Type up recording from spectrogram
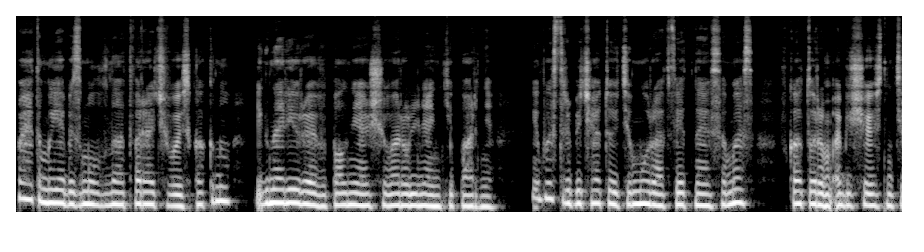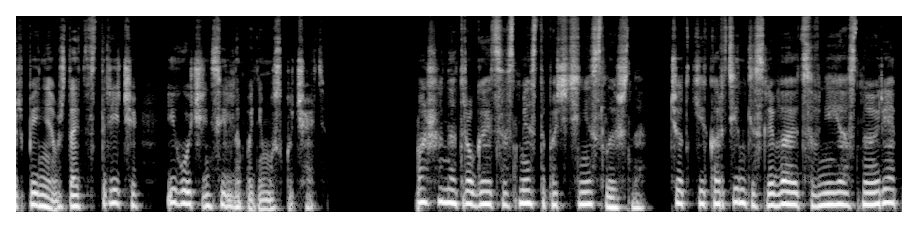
Поэтому я безмолвно отворачиваюсь к окну, игнорируя выполняющего роль няньки парня, и быстро печатаю Тимуру ответ на СМС, в котором обещаю с нетерпением ждать встречи и очень сильно по нему скучать. Машина трогается с места почти неслышно. Четкие картинки сливаются в неясную рябь,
